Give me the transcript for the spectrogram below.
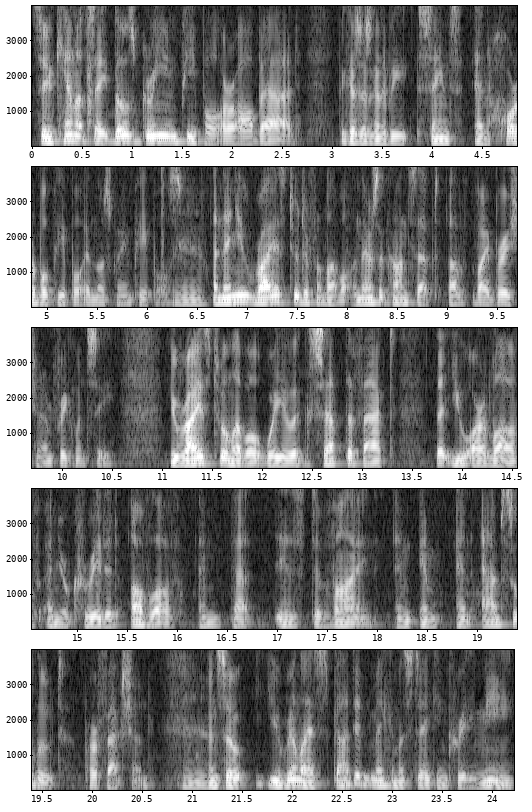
So you cannot say those green people are all bad because there's going to be saints and horrible people in those green peoples. And then you rise to a different level. And there's a concept of vibration and frequency. You rise to a level where you accept the fact that you are love and you're created of love and that is divine and, and, and absolute perfection. And so you realize God didn't make a mistake in creating me.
